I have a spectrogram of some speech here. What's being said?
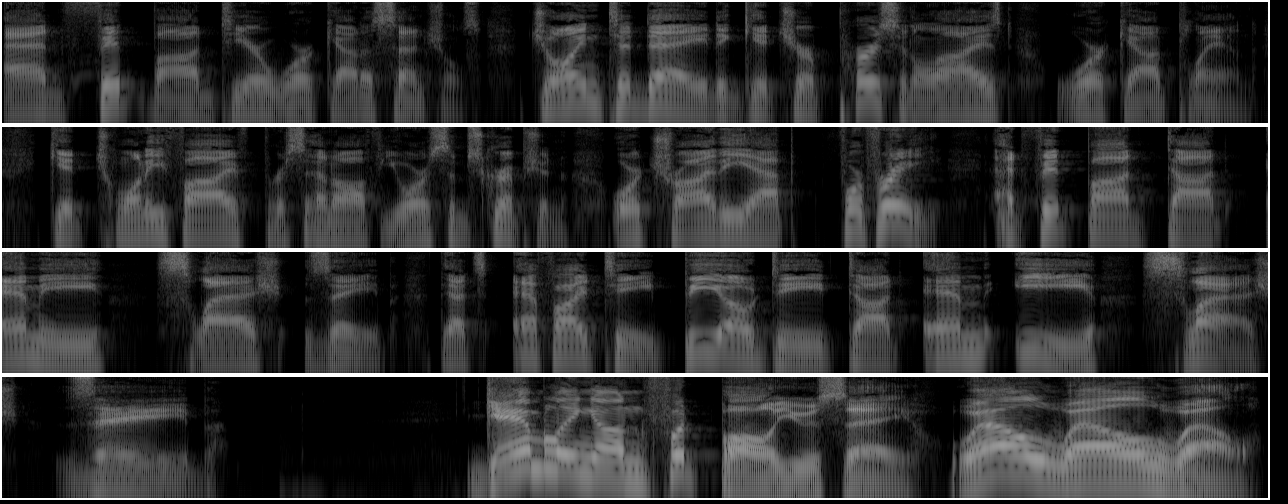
Add Fitbod to your workout essentials. Join today to get your personalized workout plan. Get 25% off your subscription or try the app for free at fitbod.me slash Zabe. That's F-I-T-B-O-D dot M-E slash Zabe. Gambling on football, you say? Well, well, well.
